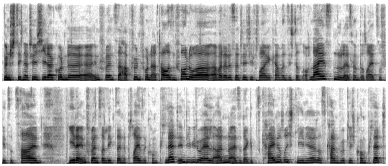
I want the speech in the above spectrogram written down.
wünscht sich natürlich jeder Kunde äh, Influencer ab 500.000 Follower, aber dann ist natürlich die Frage, kann man sich das auch leisten? Oder ist man bereit, so viel zu zahlen? Jeder Influencer legt seine Preise komplett individuell an. Also da gibt es keine Richtlinie. Das kann wirklich komplett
